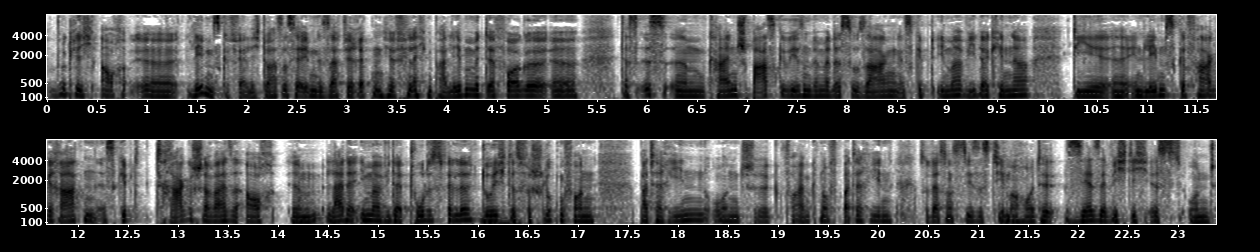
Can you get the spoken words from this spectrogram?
Wirklich auch äh, lebensgefährlich. Du hast es ja eben gesagt, wir retten hier vielleicht ein paar Leben mit der Folge. Äh, das ist ähm, kein Spaß gewesen, wenn wir das so sagen. Es gibt immer wieder Kinder, die äh, in Lebensgefahr geraten. Es gibt tragischerweise auch ähm, leider immer wieder Todesfälle durch das Verschlucken von Batterien und äh, vor allem Knopfbatterien, sodass uns dieses Thema heute sehr, sehr wichtig ist und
